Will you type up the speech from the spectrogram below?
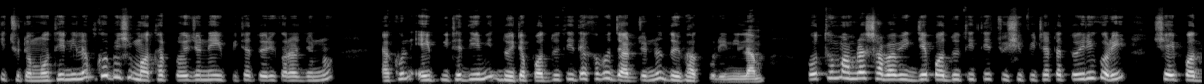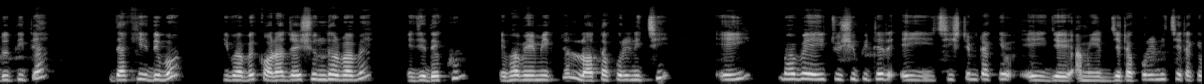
কিছুটা মথে নিলাম। খুব বেশি মথার প্রয়োজন এই পিঠা তৈরি করার জন্য। এখন এই পিঠে দিয়ে আমি দুইটা পদ্ধতি দেখাবো, যার জন্য দুই ভাগ করে নিলাম। প্রথম আমরা স্বাভাবিক যে পদ্ধতিতে চুষি পিঠাটা তৈরি করি, সেই পদ্ধতিটা দেখিয়ে দেব কীভাবে করা যায় সুন্দরভাবে। এই যে দেখুন, এভাবে আমি একটা লতা করে নিচ্ছি। এইভাবে এই চুষি পিঠের এই সিস্টেমটাকে এই যে আমি যেটা করে নিচ্ছি এটাকে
